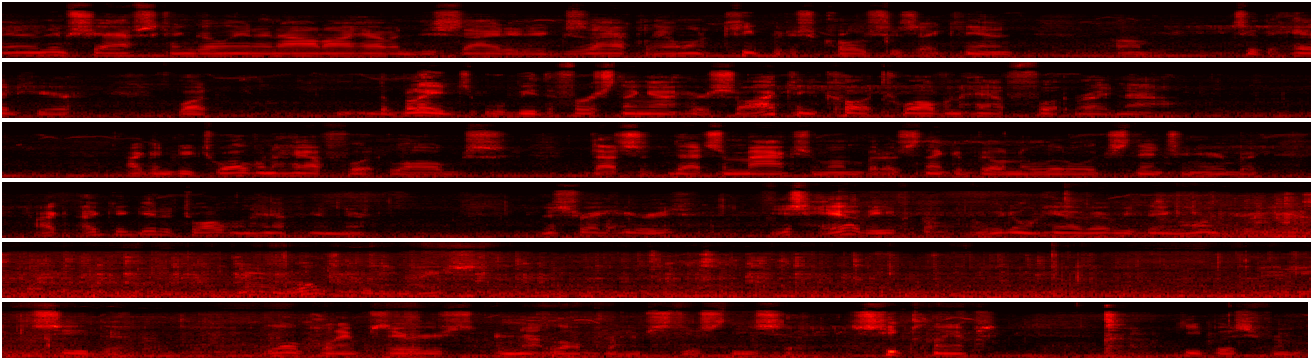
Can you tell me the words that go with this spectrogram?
and them shafts can go in and out, I haven't decided exactly. I want to keep it as close as I can um, to the head here. But the blades will be the first thing out here. So I can cut 12 and a half foot right now. I can do 12 and a half foot logs that's that's a maximum, but I was thinking building a little extension here, but I, I could get a 12 and a half in there. This right here is is heavy, and we don't have everything on here yet, but it rolls pretty nice. As you can see, the wall clamps there, are not wall clamps, just these uh, C-clamps keep us from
